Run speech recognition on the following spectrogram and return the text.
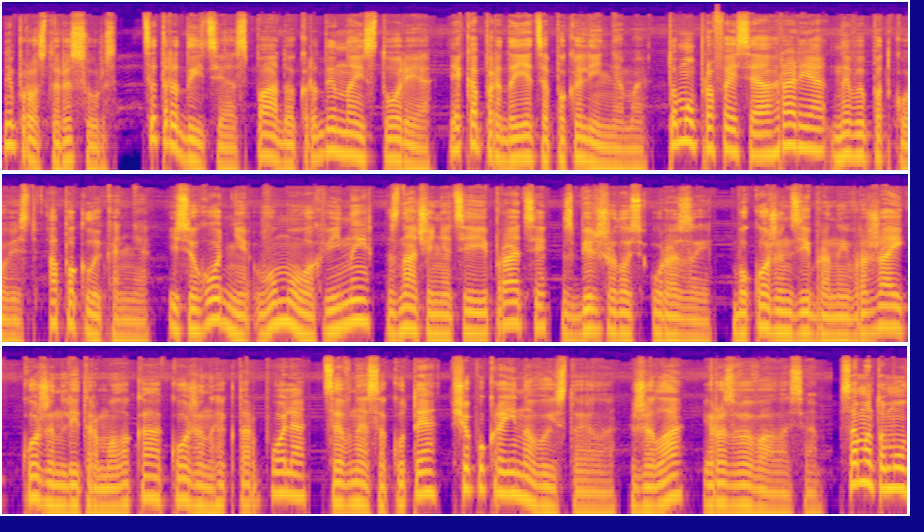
не просто ресурс, це традиція, спадок, родинна історія, яка передається поколіннями. Тому професія аграрія не випадковість, а покликання. І сьогодні, в умовах війни, значення цієї праці збільшилось у рази, бо кожен зібраний врожай, кожен літр молока, кожен гектар поля це внесок у те, щоб Україна вистояла, жила і розвивалася. Саме тому в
